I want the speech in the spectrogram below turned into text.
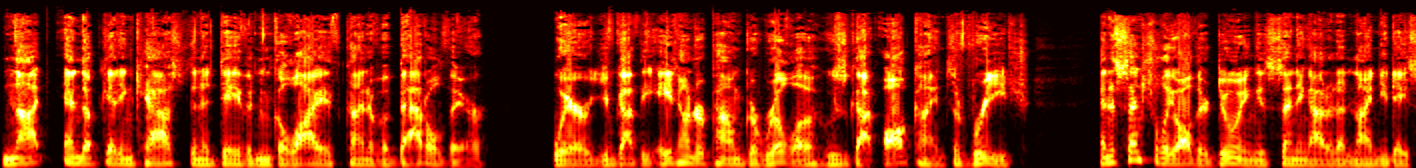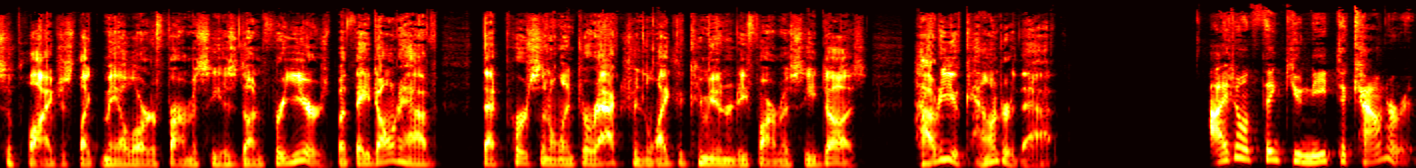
not end up getting cast in a David and Goliath kind of a battle there, where you've got the 800 pound gorilla who's got all kinds of reach and essentially, all they're doing is sending out a 90 day supply, just like mail order pharmacy has done for years. But they don't have that personal interaction like a community pharmacy does. How do you counter that? I don't think you need to counter it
